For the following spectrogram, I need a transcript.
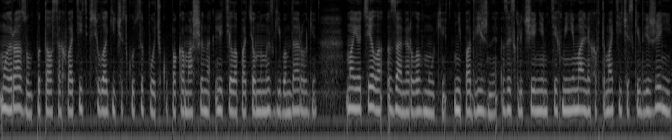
Мой разум пытался охватить всю логическую цепочку, пока машина летела по темным изгибам дороги. Мое тело замерло в муке, неподвижное, за исключением тех минимальных автоматических движений,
